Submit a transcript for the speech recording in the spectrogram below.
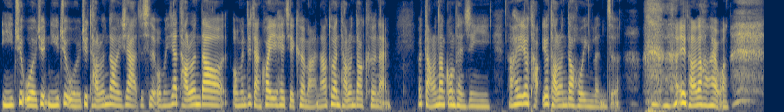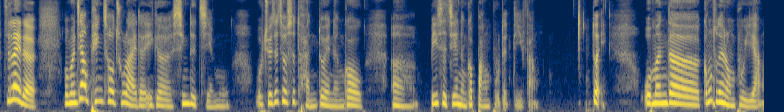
你一句我一句你一句我一句讨论到一下，就是我们一下讨论到，我们就讲快夜黑杰克嘛，然后突然讨论到柯南，又讨论到工藤新一，然后又讨又讨论到火影忍者，又讨论到航海王之类的，我们这样拼凑出来的一个新的节目，我觉得就是团队能够呃彼此间能够帮补的地方，对。我们的工作内容不一样，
